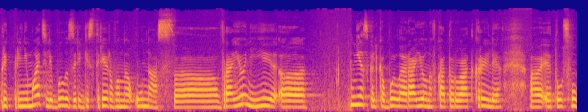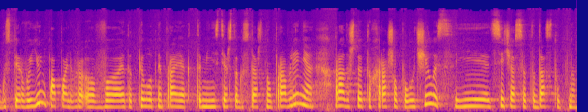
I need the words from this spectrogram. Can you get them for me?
предпринимателей было зарегистрировано у нас э, в районе и э, Несколько было районов, которые открыли э, эту услугу с 1 июня, попали в, этот пилотный проект Министерства государственного управления. Рада, что это хорошо получилось, и сейчас это доступно.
